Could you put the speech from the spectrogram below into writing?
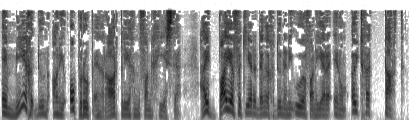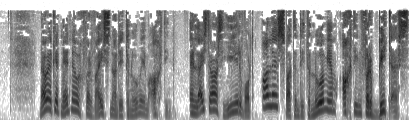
en meegedoen aan die oproep en raadpleging van geeste. Hy het baie verkeerde dinge gedoen in die oë van die Here en hom uitgetart. Nou ek het net nou verwys na Deuteronomium 18. En luisteraars, hier word alles wat in Deuteronomium 18 verbied is,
